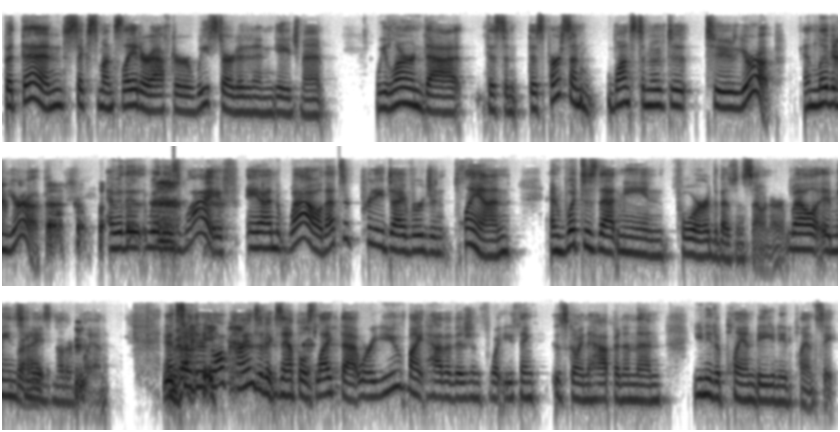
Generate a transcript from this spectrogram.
But then six months later, after we started an engagement, we learned that this this person wants to move to to Europe and live in Europe and with his, with his wife. And wow, that's a pretty divergent plan. And what does that mean for the business owner? Well, it means right. he needs another plan. And right. so there's all kinds of examples like that where you might have a vision for what you think is going to happen and then you need a plan B, you need a plan C.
